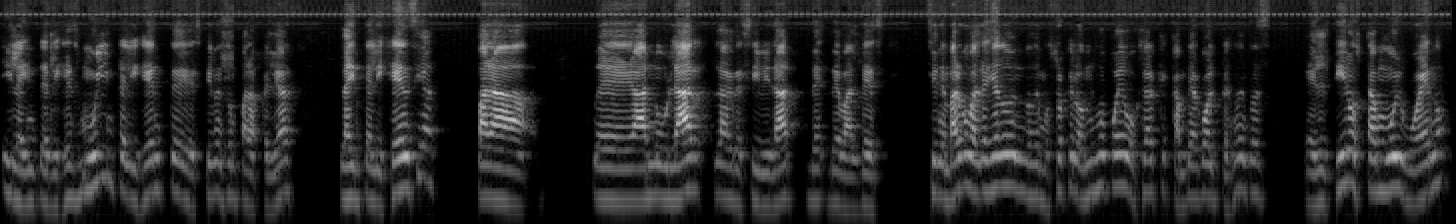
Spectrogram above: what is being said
y la inteligencia, muy inteligente Stevenson para pelear la inteligencia para eh, anular la agresividad de, Valdés. Sin embargo, Valdés ya nos demostró que lo mismo puede boxear que cambiar golpes, ¿no? Entonces, el tiro está muy bueno.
